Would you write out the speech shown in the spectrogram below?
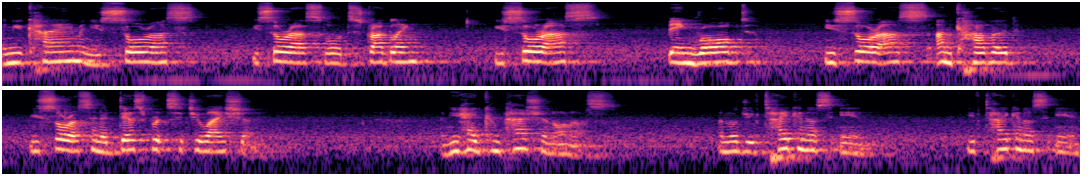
and you came and you saw us. You saw us, Lord, struggling. You saw us being robbed. You saw us uncovered. You saw us in a desperate situation. And you had compassion on us. And Lord, you've taken us in. You've taken us in.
